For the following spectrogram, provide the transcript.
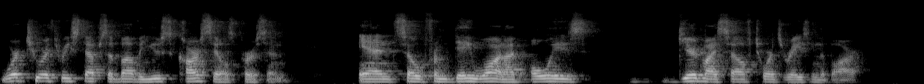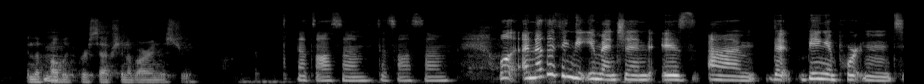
we're two or three steps above a used car salesperson And so from day one, I've always geared myself towards raising the bar in the mm. public perception of our industry. That's awesome. That's awesome. Well, another thing that you mentioned is um, that being important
